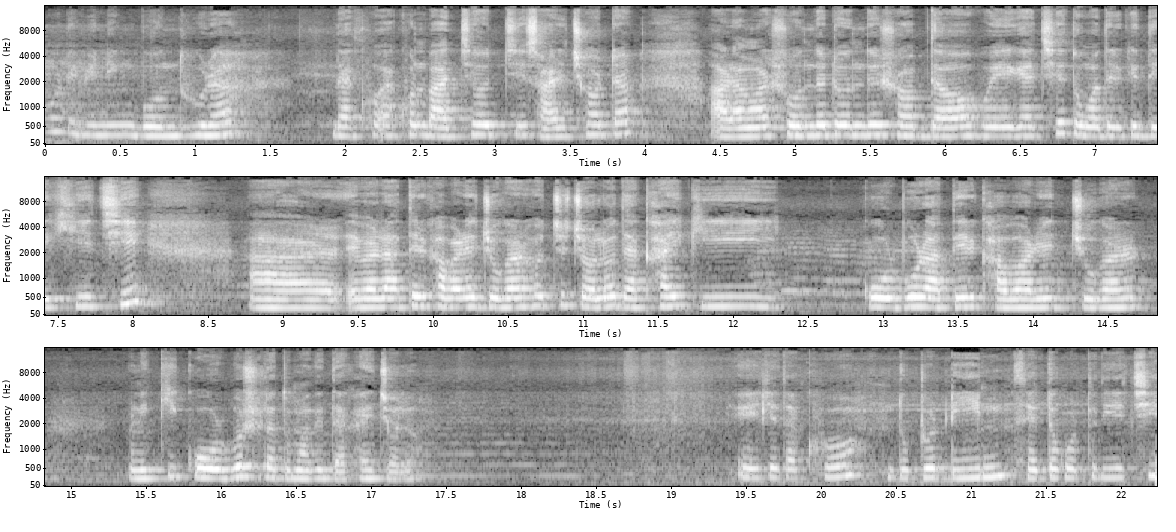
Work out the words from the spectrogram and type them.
গুড ইভিনিং বন্ধুরা। দেখো, এখন বাজছে হচ্ছে সাড়ে ছটা, আর আমার সন্ধে টন্ধে সব দেওয়া হয়ে গেছে, তোমাদেরকে দেখিয়েছি। আর এবার রাতের খাবারের জোগাড় হচ্ছে। চলো দেখাই কি করব রাতের খাবারের জোগাড় মানে কি করব সেটা তোমাদের দেখাই, চলো। এই যে দেখো, দুটো ডিম সেদ্ধ করতে দিয়েছি।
